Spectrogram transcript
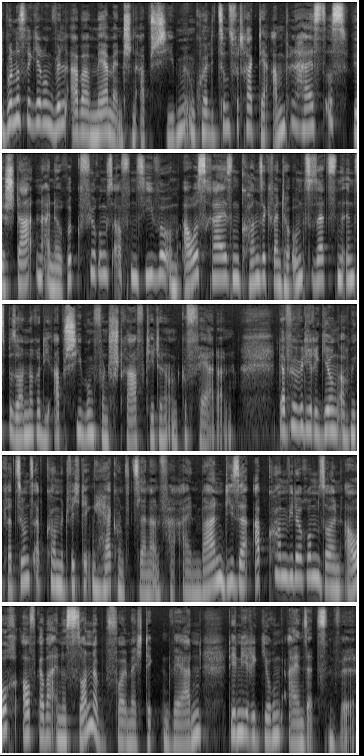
Die Bundesregierung will aber mehr Menschen abschieben. Im Koalitionsvertrag der Ampel heißt es, wir starten eine Rückführungsoffensive, um Ausreisen konsequenter umzusetzen, insbesondere die Abschiebung von Straftätern und Gefährdern. Dafür will die Regierung auch Migrationsabkommen mit wichtigen Herkunftsländern vereinbaren. Diese Abkommen wiederum sollen auch Aufgabe eines Sonderbevollmächtigten werden, den die Regierung einsetzen will.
